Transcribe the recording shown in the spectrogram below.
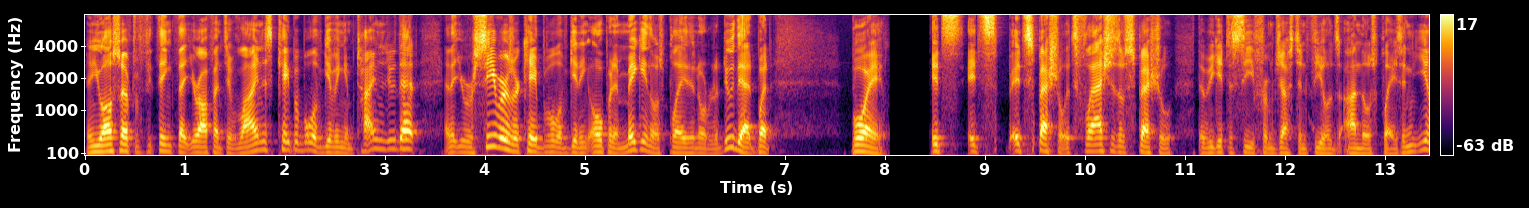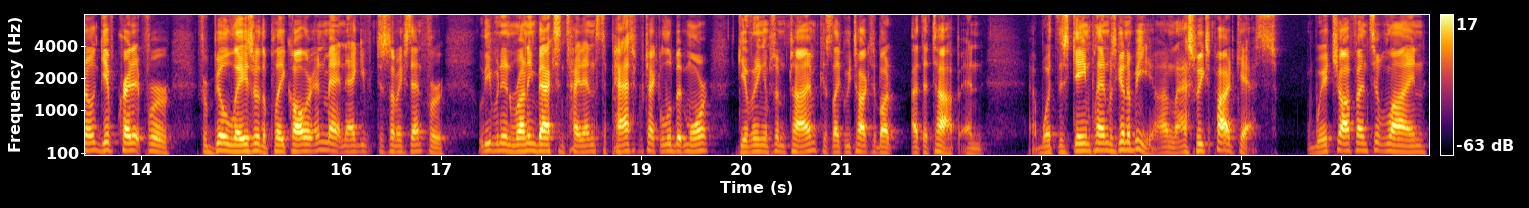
And you also have to think that your offensive line is capable of giving him time to do that and that your receivers are capable of getting open and making those plays in order to do that. But boy, it's it's it's special. It's flashes of special that we get to see from Justin Fields on those plays. And you know, give credit for for Bill Lazor, the play caller, and Matt Nagy to some extent for leaving in running backs and tight ends to pass protect a little bit more, giving him some time because, like we talked about at the top, and what this game plan was going to be on last week's podcast. Which offensive line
